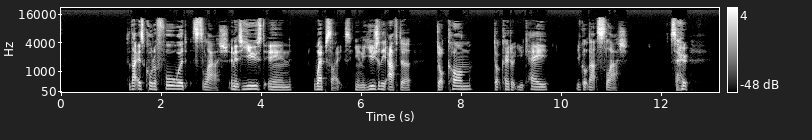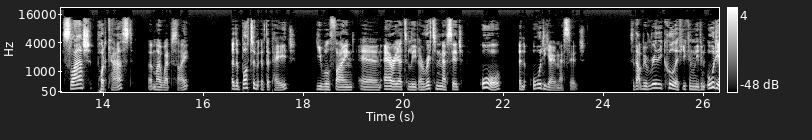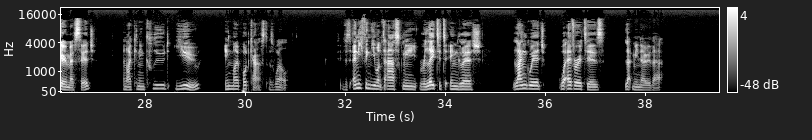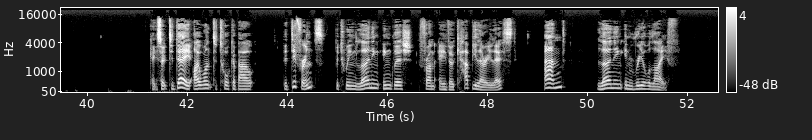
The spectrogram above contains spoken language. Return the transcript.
So that is called a forward slash, and it's used in websites. You know, usually after .com, .co.uk, you've got that slash. So slash podcast at my website. At the bottom of the page, you will find an area to leave a written message or an audio message. So that would be really cool if you can leave an audio message and I can include you in my podcast as well. If there's anything you want to ask me related to English, language, whatever it is, let me know there. Okay, so today I want to talk about the difference between learning English from a vocabulary list and learning in real life.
